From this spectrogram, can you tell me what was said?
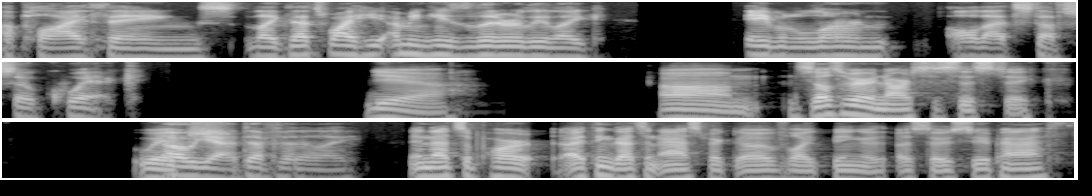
apply things. Like that's why he i mean he's literally like able to learn all that stuff so quick. Yeah. Um he's also very narcissistic which oh yeah definitely. and that's a part i think that's an aspect of like being a, a sociopath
